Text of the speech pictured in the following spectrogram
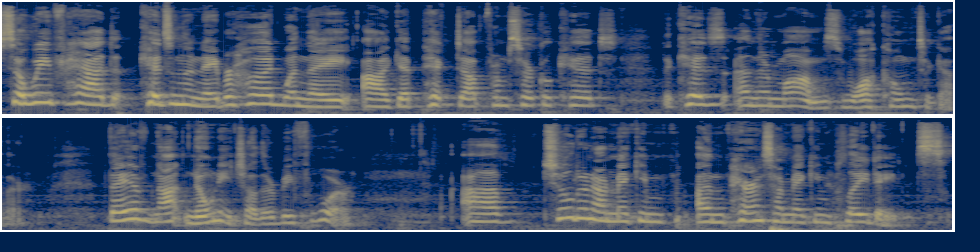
so we've had kids in the neighborhood when they uh, get picked up from Circle Kids, the kids and their moms walk home together. They have not known each other before. Uh, children are making, um, parents are making play dates.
